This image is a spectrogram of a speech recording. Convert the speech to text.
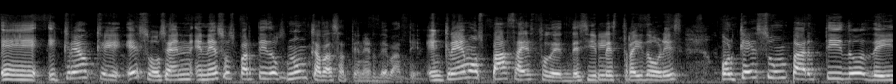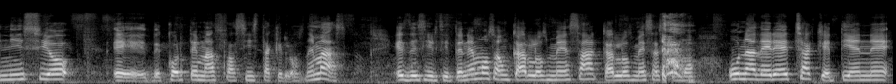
Eh, y creo que eso, o sea, en, esos partidos nunca vas a tener debate. En Creemos pasa esto de decirles traidores, porque es un partido de inicio eh, de corte más fascista que los demás. Es decir, si tenemos a un Carlos Mesa, Carlos Mesa es como una derecha que tiene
